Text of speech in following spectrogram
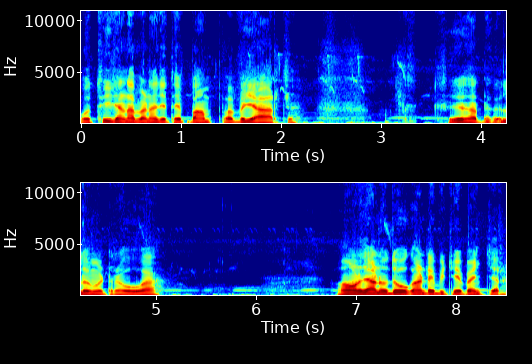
ਉੱਥੇ ਹੀ ਜਾਣਾ ਪੈਣਾ ਜਿੱਥੇ ਪੰਪ ਬਾਜ਼ਾਰ 'ਚ। 6-7 ਕਿਲੋਮੀਟਰ ਉਹ ਆ। ਆਉਣ ਜਾਣ ਨੂੰ 2 ਘੰਟੇ ਵਿੱਚੇ ਪੈਂਚਰ।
